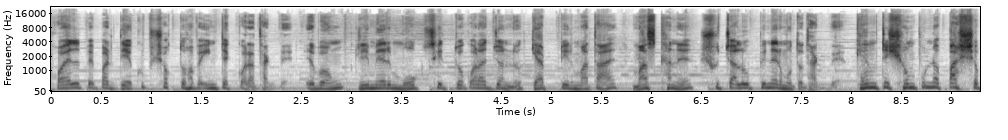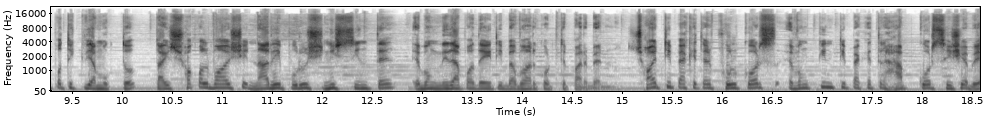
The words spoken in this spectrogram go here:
ফয়েল পেপার দিয়ে খুব শক্তভাবে ইনটেক করা থাকবে এবং ক্রিমের মুখ ছিদ্র করার জন্য ক্যাপটির মাথায় মাঝখানে সুচালু পিনের মতো থাকবে। ক্রিমটি সম্পূর্ণ পার্শ্ব প্রতিক্রিয়া মুক্ত তাই সকল বয়সী নারী পুরুষ নিশ্চিন্তে এবং নিরাপদে এটি ব্যবহার করতে পারবেন। ছয়টি প্যাকেটের ফুল কোর্স এবং তিনটি প্যাকেটের হাফ কোর্স হিসেবে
